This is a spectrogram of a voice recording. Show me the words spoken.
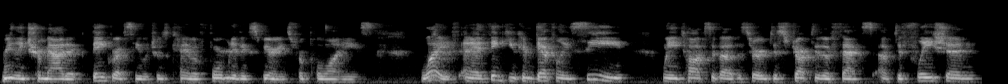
really traumatic bankruptcy, which was kind of a formative experience for Polanyi's life. And I think you can definitely see when he talks about the sort of destructive effects of deflation,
